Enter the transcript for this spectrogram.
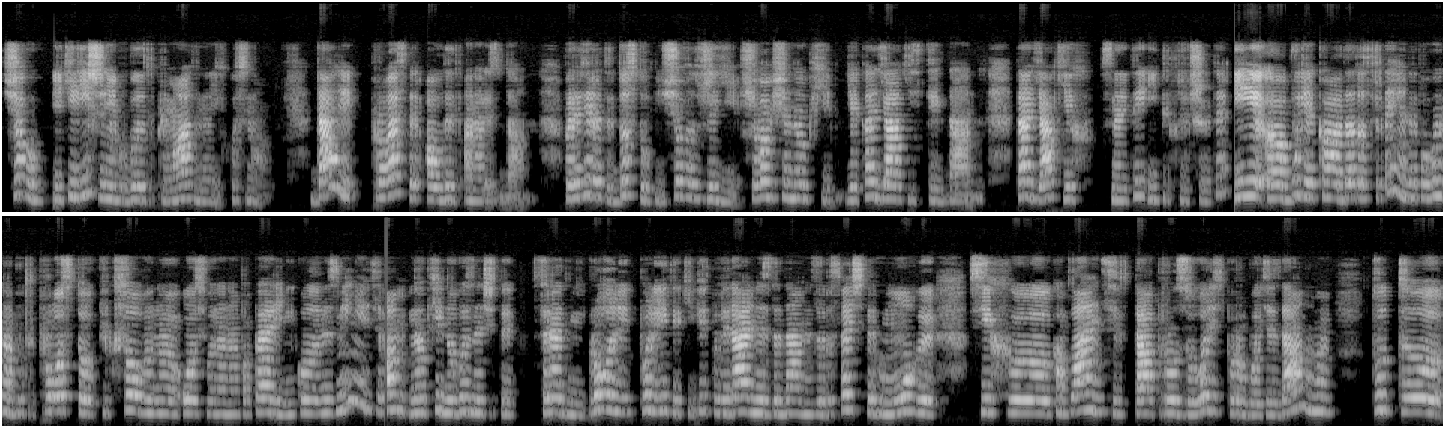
що які рішення ви будете приймати на їх основі. Далі провести аудит аналізу даних, перевірити доступність, що у вас вже є, що вам ще необхідно, яка якість тих даних, та як їх знайти і підключити. І е, будь-яка дата-стратегія не повинна бути просто фіксованою, ось вона на папері ніколи не змінюється. Вам необхідно визначити всередині ролі, політики, відповідальність за дані, забезпечити вимоги всіх комплайнсів комплаєнсів та прозорість по роботі з даними. Тут е,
